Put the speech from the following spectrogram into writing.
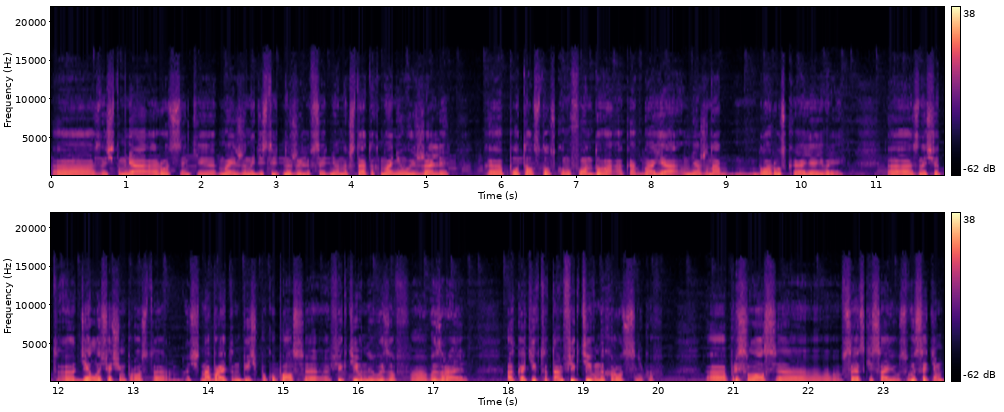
А, значит, у меня родственники моей жены действительно жили в Соединенных Штатах, но они уезжали по Толстовскому фонду, а как бы, а я, у меня жена была русская, а я еврей. А, значит, э, делалось очень просто. Значит, на Брайтон-Бич покупался фиктивный вызов э, в Израиль от каких-то там фиктивных родственников, э, присылался э, в Советский Союз. Вы с этим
